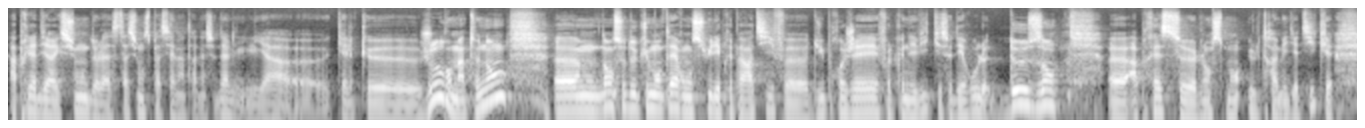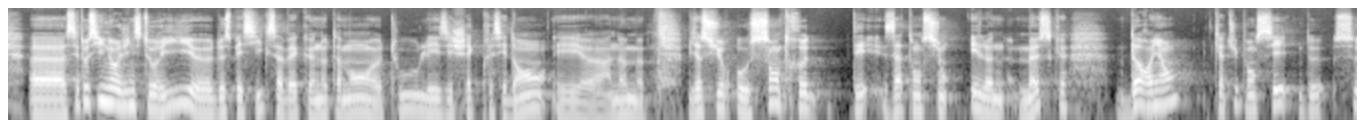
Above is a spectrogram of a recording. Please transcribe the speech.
a pris la direction de la Station spatiale internationale il y a quelques jours maintenant. dans ce documentaire, on suit les préparatifs du projet Falcon Heavy qui se déroule deux ans après ce lancement ultra médiatique. C'est aussi une origin story de SpaceX avec notamment tous les échecs précédents et un homme, bien sûr, au centre des attentions Elon Musk. Dorian, qu'as-tu pensé de ce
